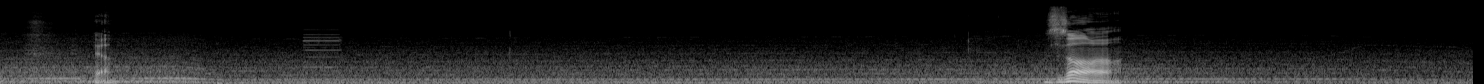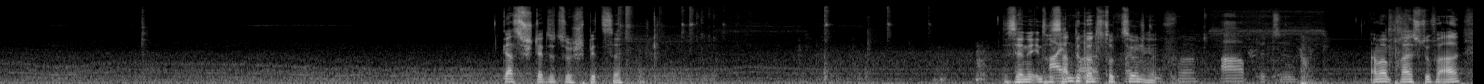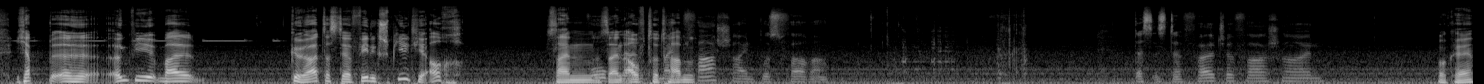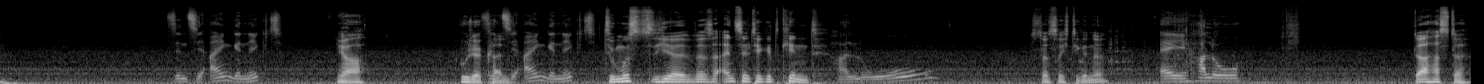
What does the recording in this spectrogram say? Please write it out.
ja. So. Gaststätte zur Spitze. Das ist ja eine interessante Einmal Konstruktion hier. Preisstufe A, bitte. Einmal Preisstufe A. Ich habe äh, irgendwie mal gehört, dass der Felix spielt hier auch seinen, Wo seinen Auftritt mein haben. Fahrschein, Busfahrer. Das ist der falsche Fahrschein. Okay. Sind Sie eingenickt? Ja. Gut Sind erkannt. Sie eingenickt? Du musst hier, das Einzelticket Kind. Hallo? Ist das Richtige, ne? Ey, hallo. Da hast du.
